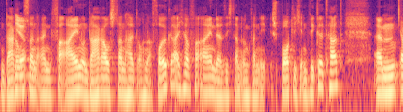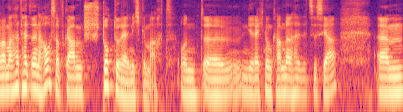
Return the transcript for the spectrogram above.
und daraus ja. dann ein Verein und daraus dann halt auch ein erfolgreicher Verein, der sich dann irgendwann sportlich entwickelt hat. Ähm, aber man hat halt seine Hausaufgaben strukturell nicht gemacht und äh, die Rechnung kam dann halt letztes Jahr. Ähm,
